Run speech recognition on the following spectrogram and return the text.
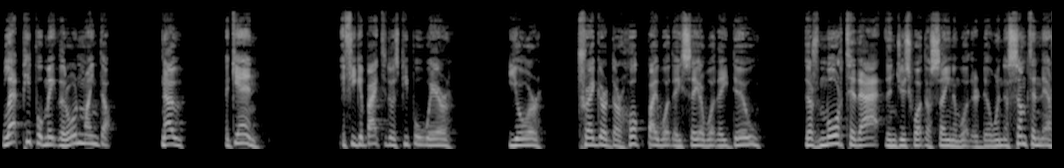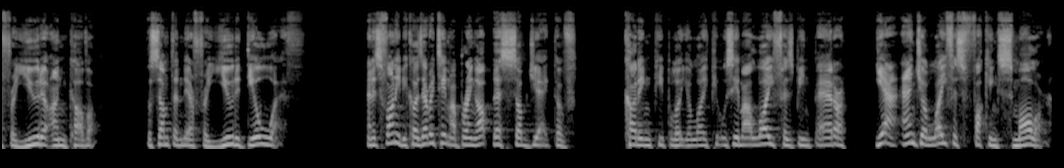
let people make their own mind up. Now, again, if you get back to those people where you're triggered or hooked by what they say or what they do, there's more to that than just what they're saying and what they're doing. There's something there for you to uncover, there's something there for you to deal with. And it's funny because every time I bring up this subject of cutting people out your life, people say, My life has been better. Yeah, and your life is fucking smaller.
